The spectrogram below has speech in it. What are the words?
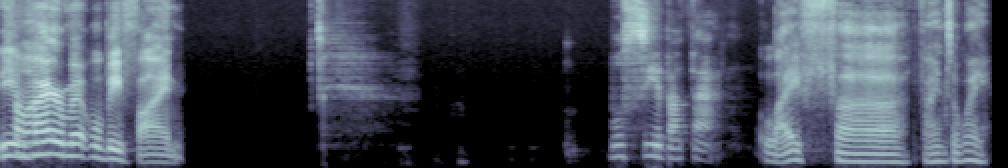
The Oh, I'm- environment will be fine. We'll see about that. Life uh finds a way.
